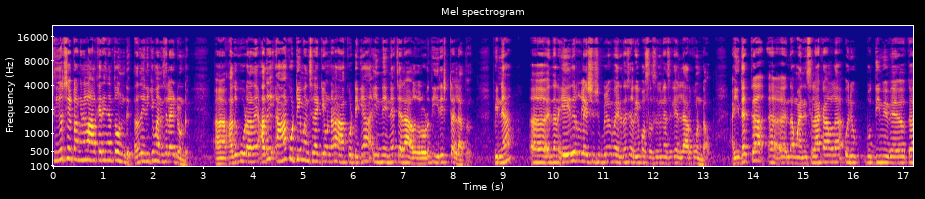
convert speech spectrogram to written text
തീർച്ചയായിട്ടും അങ്ങനെയുള്ള ആൾക്കാർ ഇതിനകത്ത് ഉണ്ട്. അത് എനിക്ക് മനസ്സിലായിട്ടുണ്ട്. അതുകൂടാതെ അത് ആ കുട്ടിയെ മനസ്സിലാക്കിയതുകൊണ്ടാണ് ആ കുട്ടിക്ക് ഇന്ന ഇന്ന ചില ആളുകളോട് തീരെ ഇഷ്ടമല്ലാത്തത്. പിന്നെ എന്താണ് ഏത് റിലേഷൻഷിപ്പിലും വരുന്ന ചെറിയ പൊസസീവ്നെസ് ഒക്കെ എല്ലാവർക്കും ഉണ്ടാവും. ഇതൊക്കെ എന്താ മനസ്സിലാക്കാനുള്ള ഒരു ബുദ്ധിയും വിവേകമൊക്കെ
